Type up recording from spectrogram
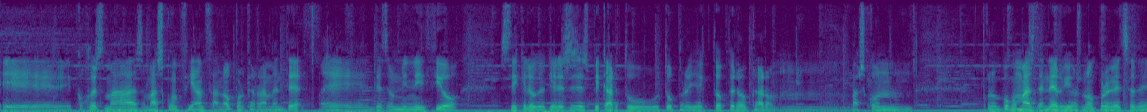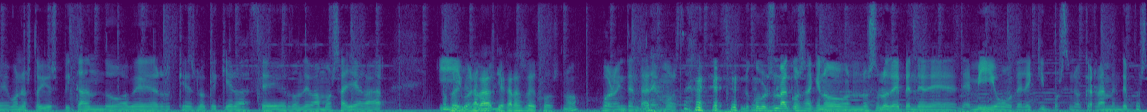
eh, coges más, más confianza, ¿no? Porque realmente eh, desde un inicio sí que lo que quieres es explicar tu, tu proyecto, pero claro, mm, vas con, con un poco más de nervios, ¿no? Por el hecho de, bueno, estoy explicando a ver qué es lo que quiero hacer, dónde vamos a llegar. Y Hombre, bueno, llegará- llegarás lejos, ¿no? bueno, intentaremos. Como es una cosa que no, no solo depende de, de mí o del equipo, sino que realmente pues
